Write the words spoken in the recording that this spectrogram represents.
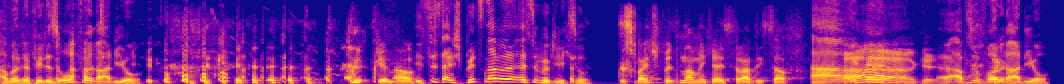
Aber da fehlt das O für Radio. genau. Ist das dein Spitzname oder ist du wirklich so? Das ist mein Spitzname, ich heiße Radisaf. Ah, okay. Ah, okay. Äh, ab sofort Radio.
